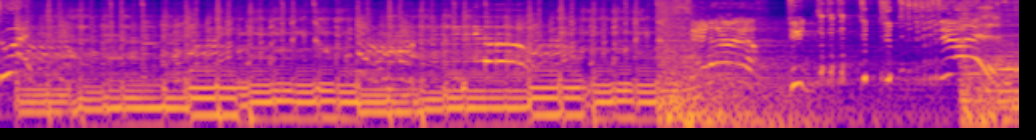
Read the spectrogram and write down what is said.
C'est l'heure du duel.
